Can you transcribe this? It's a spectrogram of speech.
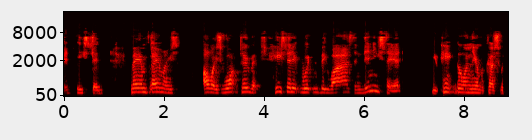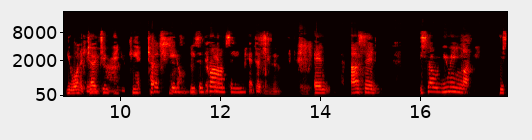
And he said, "Ma'am, families always want to, but he said it wouldn't be wise." And then he said, "You can't go in there because you want to touch him, and you can't touch Touched him. him." He's in crime scene. Can't touch him. And I said, "So you mean like his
